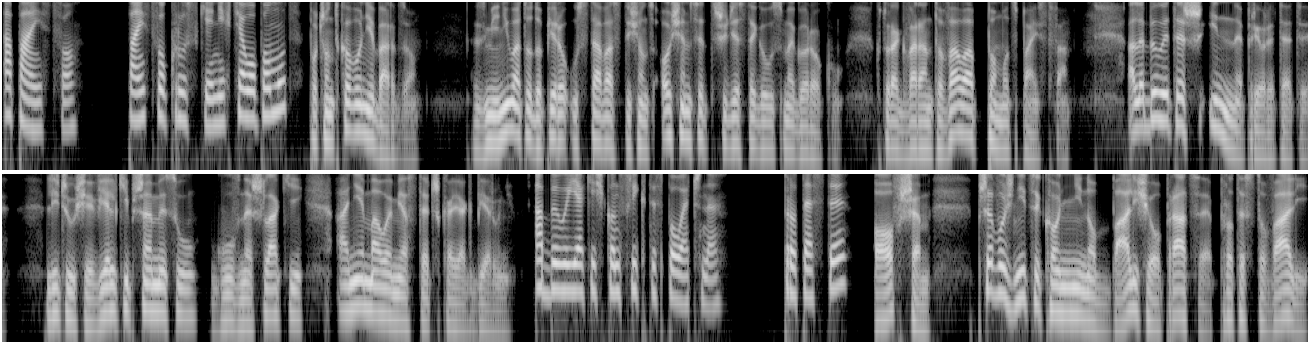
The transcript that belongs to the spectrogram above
A państwo? Państwo kruskie nie chciało pomóc? Początkowo nie bardzo. Zmieniła to dopiero ustawa z 1838 roku, która gwarantowała pomoc państwa. Ale były też inne priorytety. Liczył się wielki przemysł, główne szlaki, a nie małe miasteczka jak Bieruń. A były jakieś konflikty społeczne? Protesty? Owszem, przewoźnicy konni no bali się o pracę, protestowali.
